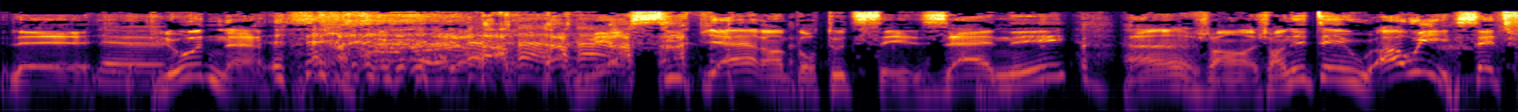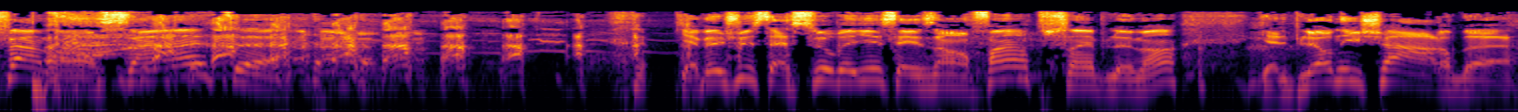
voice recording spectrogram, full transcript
le, Le-. Alors, merci Pierre hein, pour toutes ces années. Hein, j'en, j'en étais où? Ah oui, cette femme enceinte qui avait juste à surveiller ses enfants, tout simplement. Quelle pleurnicharde!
